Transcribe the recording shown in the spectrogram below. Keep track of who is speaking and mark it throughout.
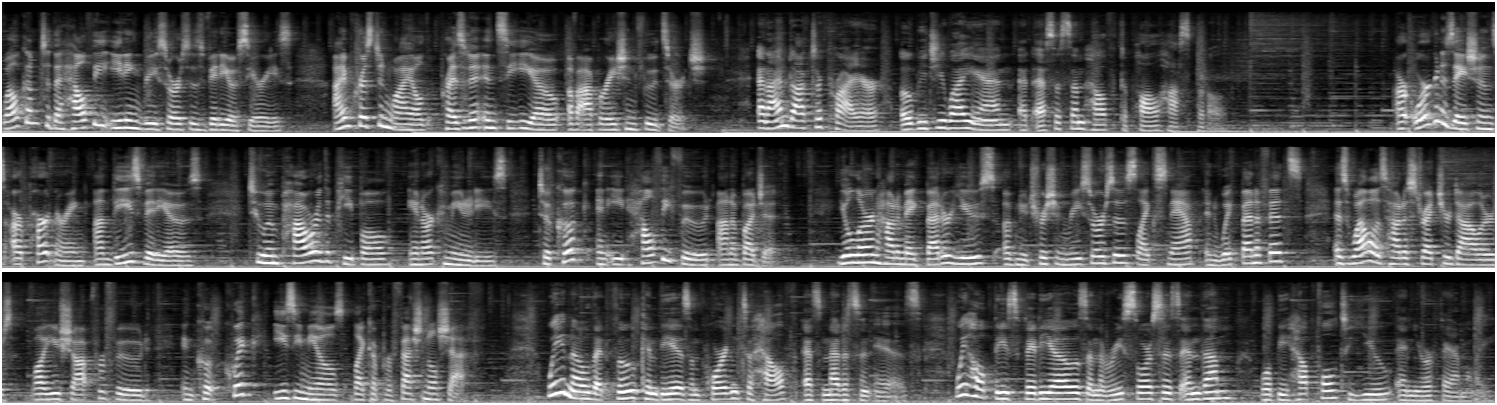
Speaker 1: Welcome to the Healthy Eating Resources video series. I'm Kristen Wild, President and CEO of Operation Food Search.
Speaker 2: And I'm Dr. Pryor, OBGYN at SSM Health DePaul Hospital.
Speaker 1: Our organizations are partnering on these videos to empower the people in our communities to cook and eat healthy food on a budget. You'll learn how to make better use of nutrition resources like SNAP and WIC benefits, as well as how to stretch your dollars while you shop for food and cook quick, easy meals like a professional chef.
Speaker 2: We know that food can be as important to health as medicine is. We hope these videos and the resources in them will be helpful to you and your family.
